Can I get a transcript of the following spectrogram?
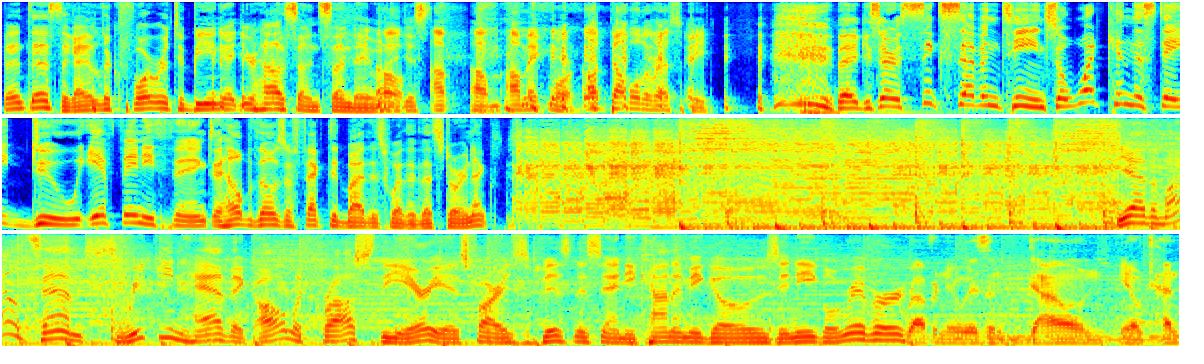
Fantastic. I look forward to being at your house on Sunday when I Oh, just I'll, I'll, I'll make more. I'll double the recipe. Thank you, sir. 617. So, what can the state do, if anything, to help those affected by this weather? That story next. Yeah, the mild temps wreaking havoc all across the area as far as business and economy goes in Eagle River. revenue isn't down, you know, 10%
